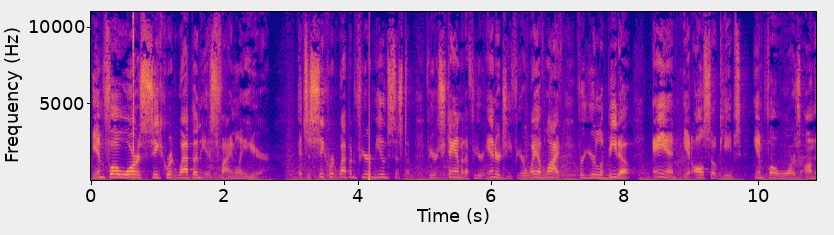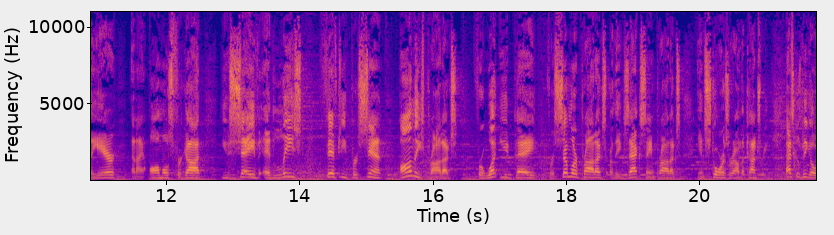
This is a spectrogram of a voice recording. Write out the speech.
InfoWars' secret weapon is finally here. It's a secret weapon for your immune system, for your stamina, for your energy, for your way of life, for your libido. And it also keeps InfoWars on the air. And I almost forgot, you save at least 50% on these products for what you'd pay for similar products or the exact same products in stores around the country. That's because we go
